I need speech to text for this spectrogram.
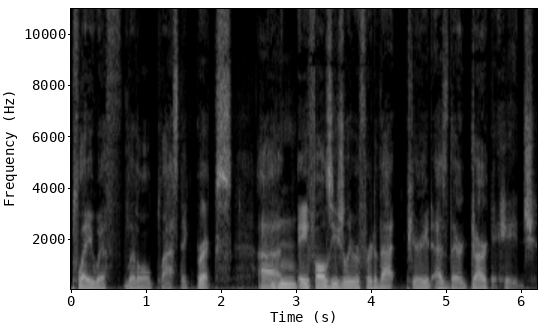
play with little plastic bricks. Uh, falls usually refer to that period as their dark age.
